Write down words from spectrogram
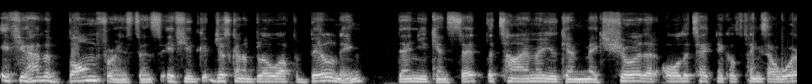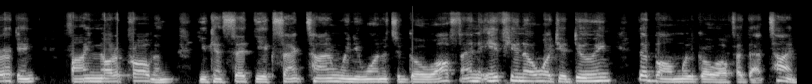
if you have a bomb, for instance, if you're just going to blow up a building, then you can set the timer, you can make sure that all the technical things are working, fine, not a problem. You can set the exact time when you want it to go off. And if you know what you're doing, the bomb will go off at that time.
